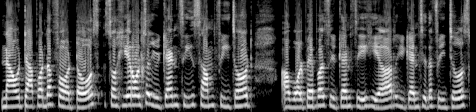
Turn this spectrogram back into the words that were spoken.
Now tap on the photos. So here also you can see some featured uh, wallpapers. You can see here. You can see the features.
